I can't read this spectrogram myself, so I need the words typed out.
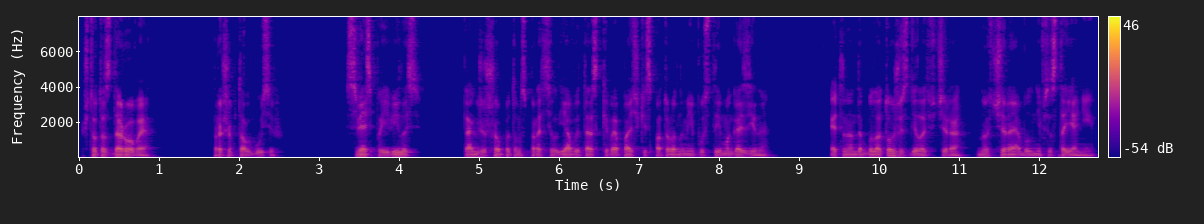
Что-то здоровое. Прошептал Гусев. Связь появилась? Также шепотом спросил я, вытаскивая пачки с патронами и пустые магазины. Это надо было тоже сделать вчера, но вчера я был не в состоянии.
